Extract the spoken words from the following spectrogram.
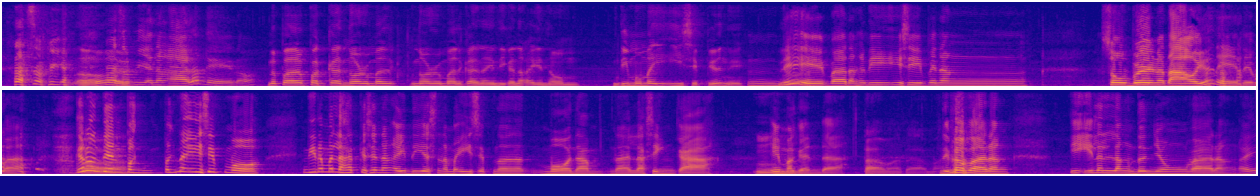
nasabihan, Oo, eh. nasabihan ng alak eh, no? Na para pagka normal normal ka na hindi ka nakainom, hindi mo maiisip yun eh. Hindi Di ba? eh, parang hindi isipin ng sober na tao yun eh, di ba? Ganon Oo. din, pag, pag naisip mo, hindi naman lahat kasi ng ideas na maisip na, mo na, na lasing ka, Mm. eh maganda. Tama, tama. Di ba parang, iilan lang dun yung parang, ay,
